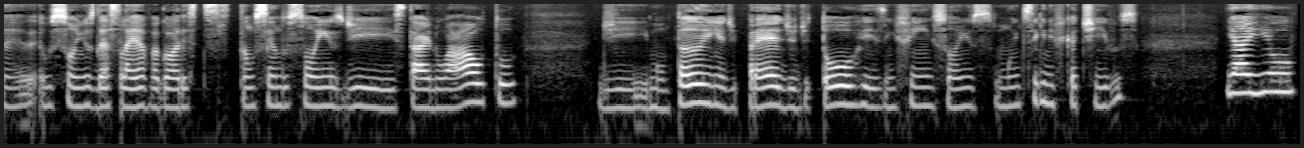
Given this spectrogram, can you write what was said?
É, os sonhos dessa leva agora estão sendo sonhos de estar no alto, de montanha, de prédio, de torres, enfim, sonhos muito significativos. E aí eu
